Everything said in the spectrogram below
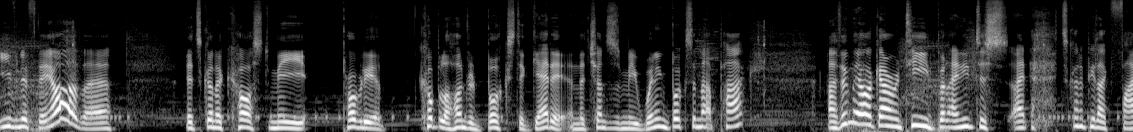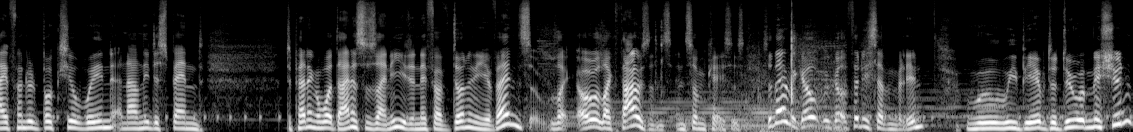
even if they are there, it's going to cost me probably a couple of hundred bucks to get it. And the chances of me winning bucks in that pack, I think they are guaranteed, but I need to, I, it's going to be like 500 bucks you'll win. And I'll need to spend depending on what dinosaurs I need and if I've done any events, like, oh, like thousands in some cases. So there we go. We've got 37 million. Will we be able to do a mission?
